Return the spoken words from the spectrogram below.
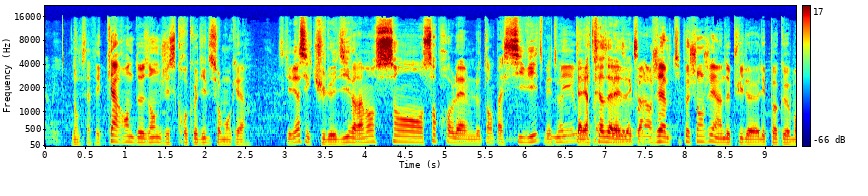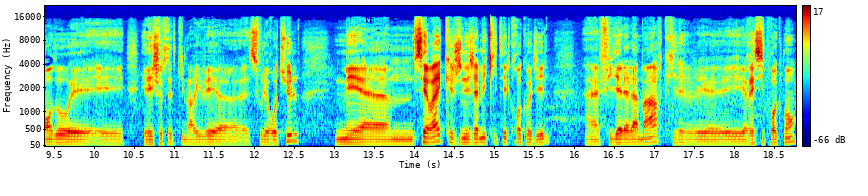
Ah oui. Donc ça fait 42 ans que j'ai ce crocodile sur mon cœur. Ce qui est bien, c'est que tu le dis vraiment sans, sans problème. Le temps passe si vite, mais toi, tu as oui, l'air très à l'aise avec ça. Alors j'ai un petit peu changé hein, depuis l'époque bandeau et, et- et les chaussettes qui m'arrivaient euh, sous les rotules. Mais euh, c'est vrai que je n'ai jamais quitté le crocodile. Euh, fidèle à la marque et réciproquement.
